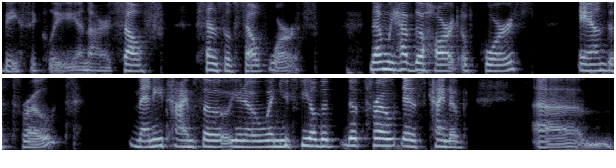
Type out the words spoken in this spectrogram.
basically and our self sense of self-worth. Then we have the heart of course and the throat. Many times so you know when you feel that the throat is kind of um,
